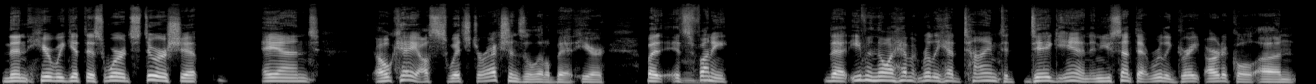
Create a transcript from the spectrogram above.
and then here we get this word stewardship, and okay, I'll switch directions a little bit here. But it's mm. funny that even though I haven't really had time to dig in, and you sent that really great article on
